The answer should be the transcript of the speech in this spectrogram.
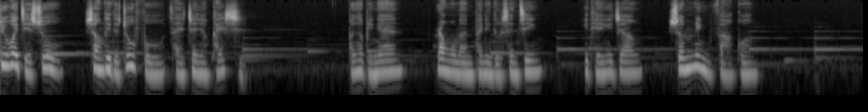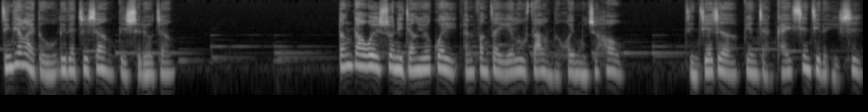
聚会结束，上帝的祝福才正要开始。朋友平安，让我们陪你读圣经，一天一章，生命发光。今天来读历代志上第十六章。当大卫顺利将约柜安放在耶路撒冷的会幕之后，紧接着便展开献祭的仪式。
